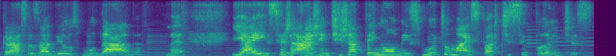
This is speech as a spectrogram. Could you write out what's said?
graças a Deus, mudada, né? E aí a gente já tem homens muito mais participantes,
